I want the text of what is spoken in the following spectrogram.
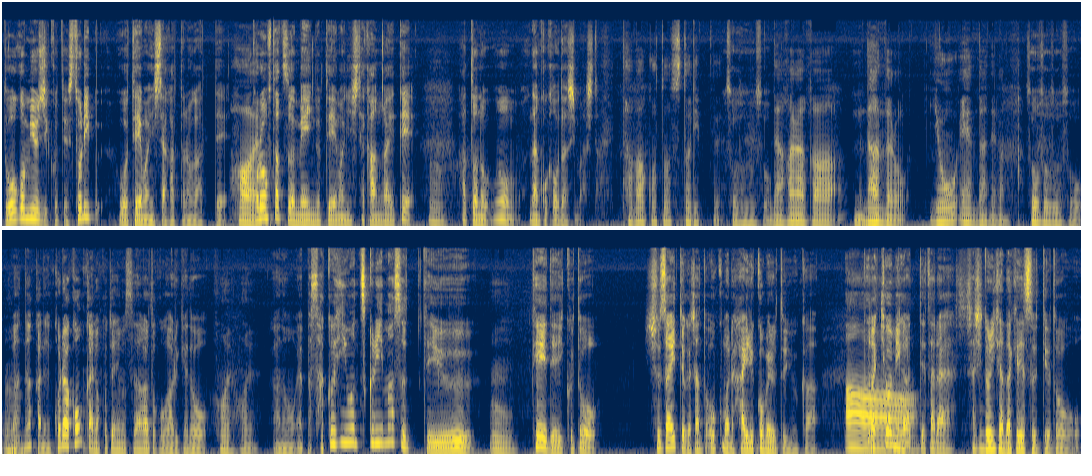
道後ミュージックっていうストリップをテーマにしたかったのがあって、はい。この2つをメインのテーマにして考えてうん、あとのを何個かを出しました。タバコとストリップ。そうそうそうそう。なかなか、うん。なんだろう、妖艶だねなんか。そうそうそうそう、うんまあなんかねこれは今回のことにもつながるところがあるけどはいはい。あのやっぱ作品を作りますっていううん。体でいくと取材というかちゃんと奥まで入り込めるというかあただ興味があってただ写真撮りに来ただけですっていうと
